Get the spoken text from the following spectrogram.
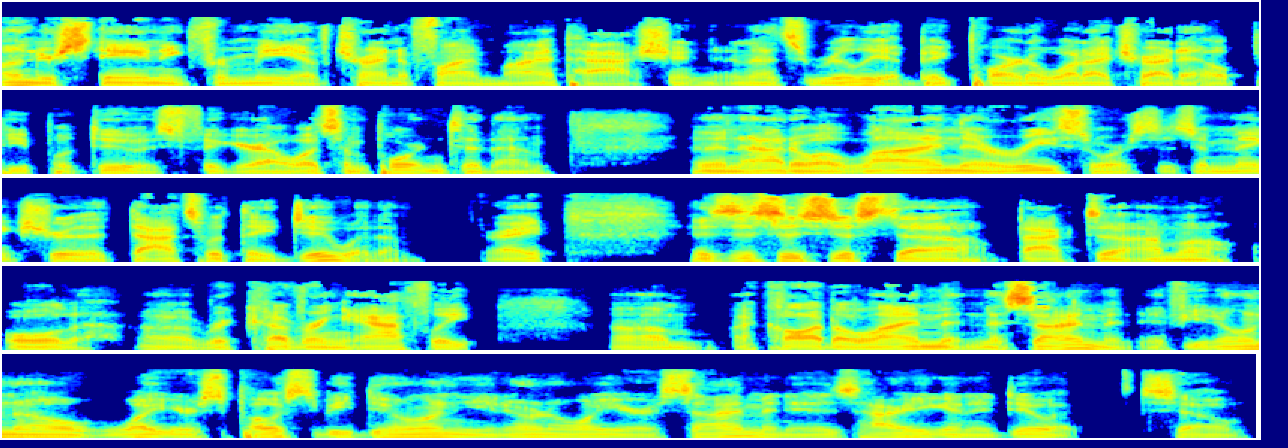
understanding for me of trying to find my passion and that's really a big part of what I try to help people do is figure out what's important to them and then how to align their resources and make sure that that's what they do with them right? Is this is just uh, back to I'm a old uh, recovering athlete. Um, I call it alignment and assignment. If you don't know what you're supposed to be doing, you don't know what your assignment is. How are you going to do it? So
